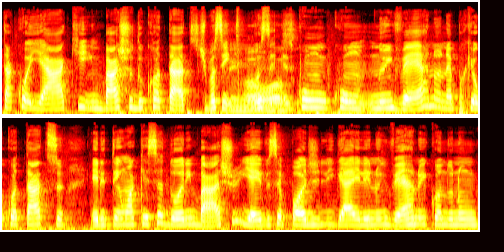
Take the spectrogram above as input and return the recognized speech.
takoyaki embaixo do kotatsu. Tipo assim, Sim. você, Nossa. com, com, no inverno, né? Porque o kotatsu, ele tem um aquecedor embaixo. E aí você pode ligar ele no inverno e quando não.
